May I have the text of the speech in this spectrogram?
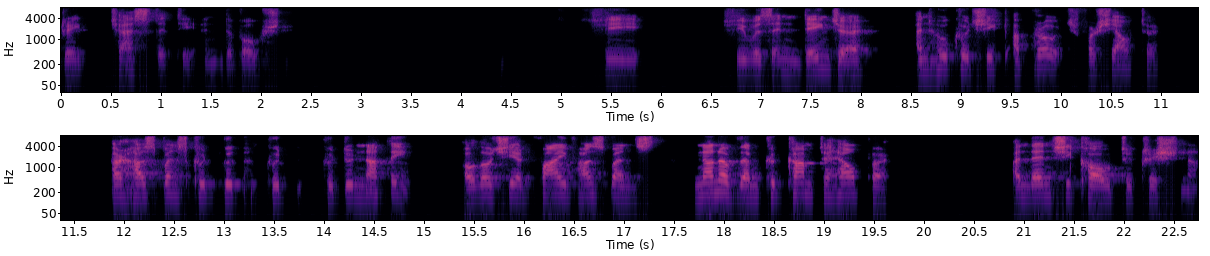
great chastity and devotion. She, she was in danger and who could she approach for shelter? Her husbands could, could, could, could do nothing. Although she had five husbands, none of them could come to help her. And then she called to Krishna.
